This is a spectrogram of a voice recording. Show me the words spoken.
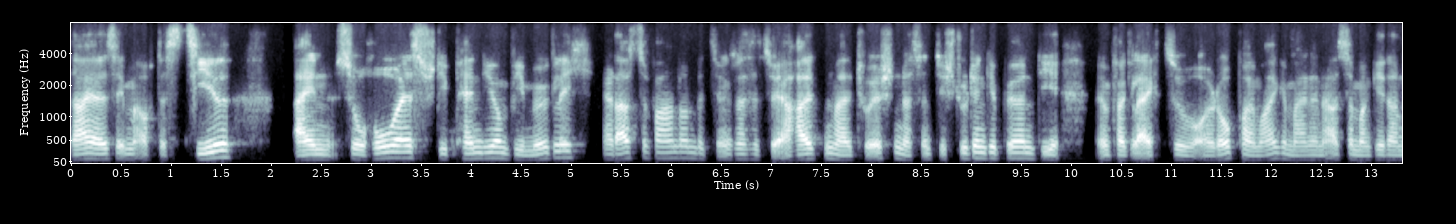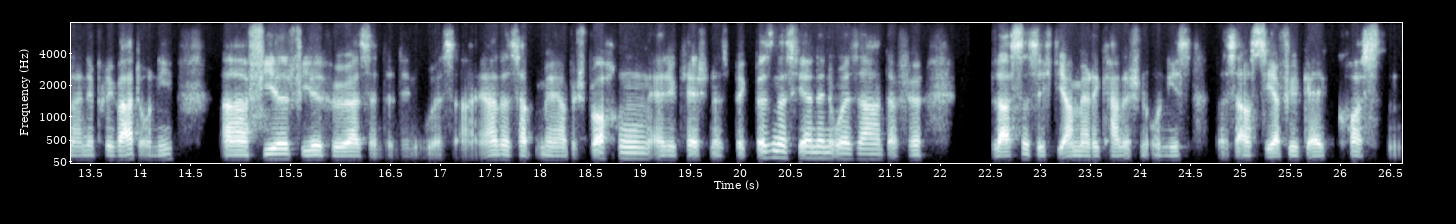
daher ist eben auch das Ziel, ein so hohes Stipendium wie möglich herauszuverhandeln bzw. zu erhalten, weil Tuition, das sind die Studiengebühren, die im Vergleich zu Europa im Allgemeinen, außer man geht an eine Privatuni, äh, viel, viel höher sind in den USA. Ja, das hatten wir ja besprochen. Education is Big Business hier in den USA. Dafür lassen sich die amerikanischen Unis das auch sehr viel Geld kosten.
